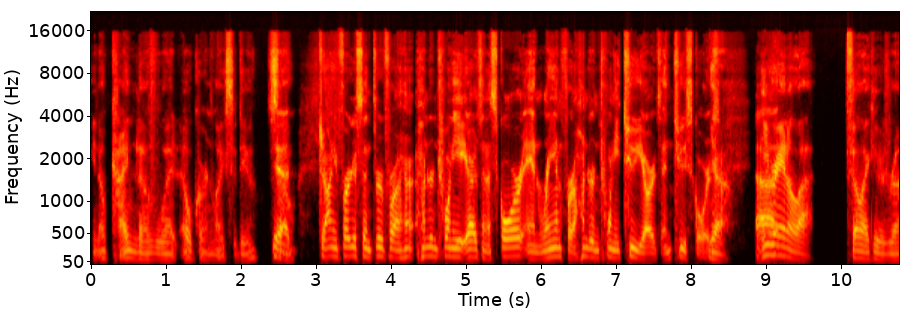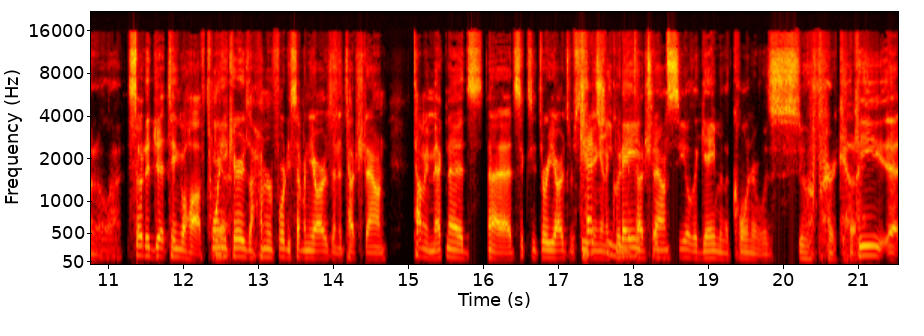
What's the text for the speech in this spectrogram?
you know kind of what Elkhorn likes to do. Yeah, So, Johnny Ferguson threw for 128 yards and a score, and ran for 122 yards and two scores. yeah, he Uh, ran a lot. Felt like he was running a lot. So did Jet Tinglehoff. 20 Yeah. carries, 147 yards, and a touchdown. Tommy Mechna had, uh, 63 yards receiving Catch and including a touchdown. to seal the game in the corner was super good. He, uh,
